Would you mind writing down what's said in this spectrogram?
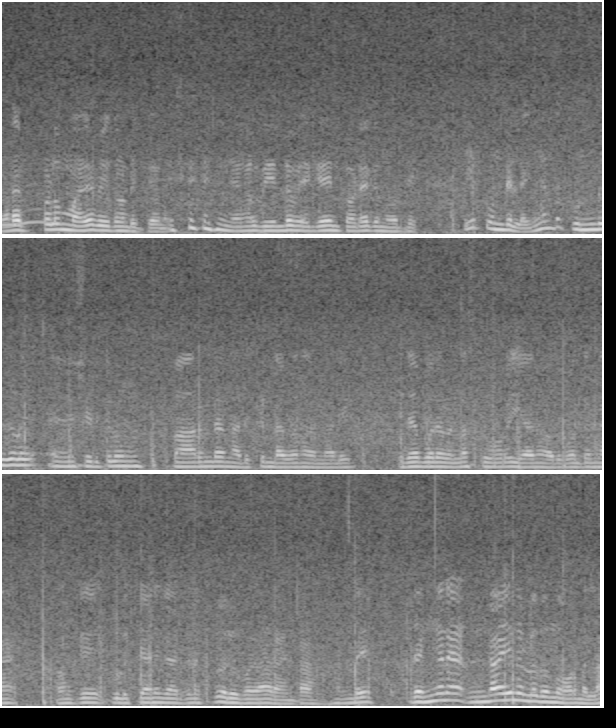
ഇവിടെ എപ്പോഴും മഴ പെയ്തുകൊണ്ടിരിക്കുകയാണ് ഞങ്ങൾ വീണ്ടും എഗൈൻ കൊടയൊക്കെ നോക്കി. ഈ കുണ്ടില്ല ഇങ്ങനത്തെ കുണ്ടുകൾ ശരിക്കും പാറിന്റെ നടുക്കുണ്ടാവുക എന്ന് പറഞ്ഞാൽ ഇതേപോലെ വെള്ളം സ്റ്റോർ ചെയ്യാനും അതുപോലെ തന്നെ നമുക്ക് കുളിക്കാനും കാര്യത്തിനൊക്കെ ഒരു ഉപകാരമാണ് കേട്ടോ. അതുകൊണ്ട് ഇതെങ്ങനെ ഉണ്ടായി എന്നുള്ളതൊന്നും ഓർമ്മല്ല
